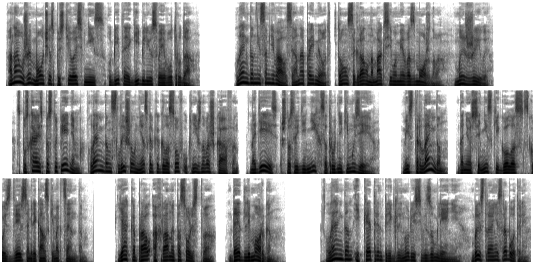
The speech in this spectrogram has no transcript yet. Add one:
Она уже молча спустилась вниз, убитая гибелью своего труда. Лэнгдон не сомневался, она поймет, что он сыграл на максимуме возможного. Мы живы. Спускаясь по ступеням, Лэнгдон слышал несколько голосов у книжного шкафа, надеясь, что среди них сотрудники музея. «Мистер Лэнгдон?» – донесся низкий голос сквозь дверь с американским акцентом. «Я капрал охраны посольства. Дедли Морган». Лэнгдон и Кэтрин переглянулись в изумлении. Быстро они сработали.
